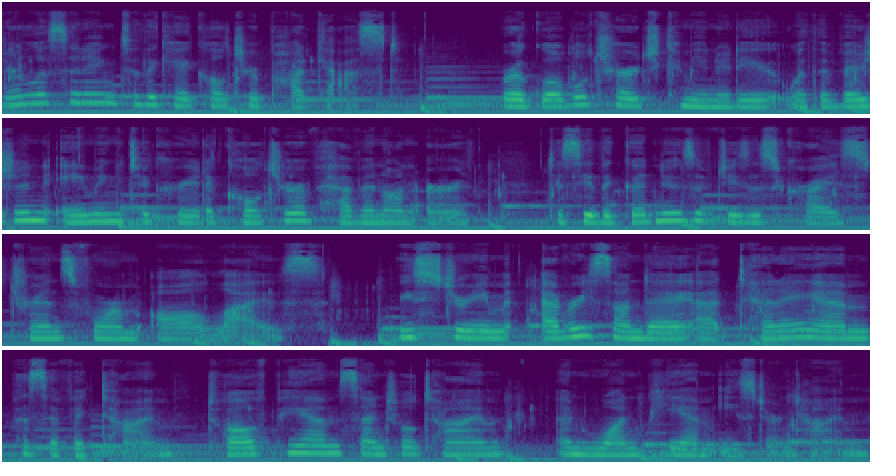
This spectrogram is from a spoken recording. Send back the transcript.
You're listening to the K Culture Podcast. We're a global church community with a vision aiming to create a culture of heaven on earth to see the good news of Jesus Christ transform all lives. We stream every Sunday at 10 a.m. Pacific Time, 12 p.m. Central Time, and 1 p.m. Eastern Time.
